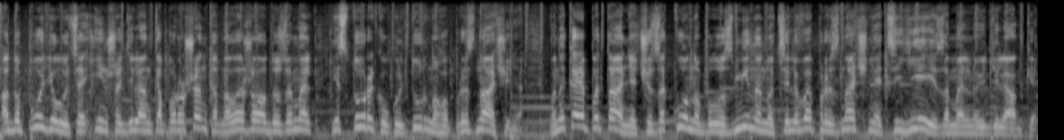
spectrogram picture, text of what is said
А до поділу ця інша ділянка Порошенка належала до земель історико-культурного призначення. Виникає питання, чи законно було змінено цільове призначення цієї земельної ділянки.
